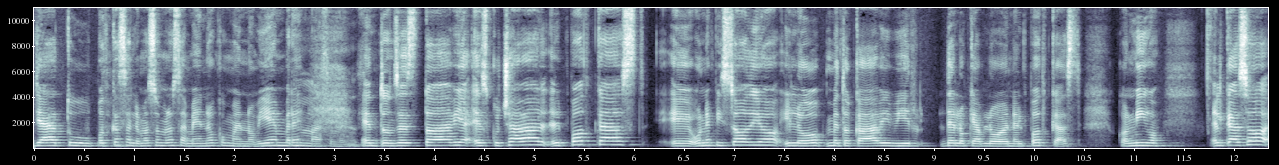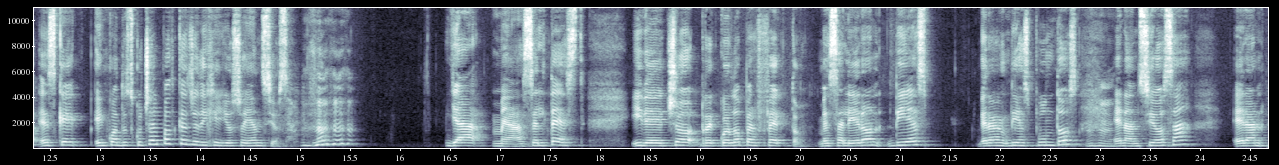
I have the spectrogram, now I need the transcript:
ya tu podcast salió más o menos también, ¿no? Como en noviembre. Más o menos. Entonces todavía escuchaba el podcast, eh, un episodio y luego me tocaba vivir de lo que habló en el podcast conmigo. El caso es que en cuanto escuché el podcast yo dije yo soy ansiosa, ¿no? ya me hace el test y de hecho recuerdo perfecto, me salieron 10, eran 10 puntos en ansiosa, eran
